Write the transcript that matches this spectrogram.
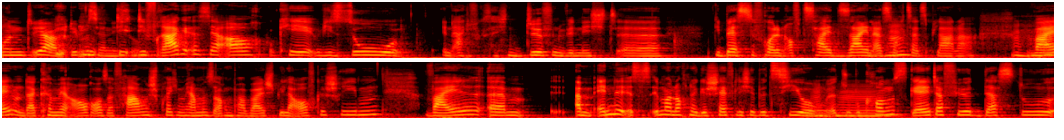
und ja, dem ist ja nicht die, so. Die Frage ist ja auch, okay, wieso in Anführungszeichen dürfen wir nicht äh, die beste Freundin auf Zeit sein als mhm. Hochzeitsplaner. Mhm. Weil, und da können wir auch aus Erfahrung sprechen, wir haben uns auch ein paar Beispiele aufgeschrieben, weil ähm, am Ende ist es immer noch eine geschäftliche Beziehung. Mhm. Du bekommst Geld dafür, dass du,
